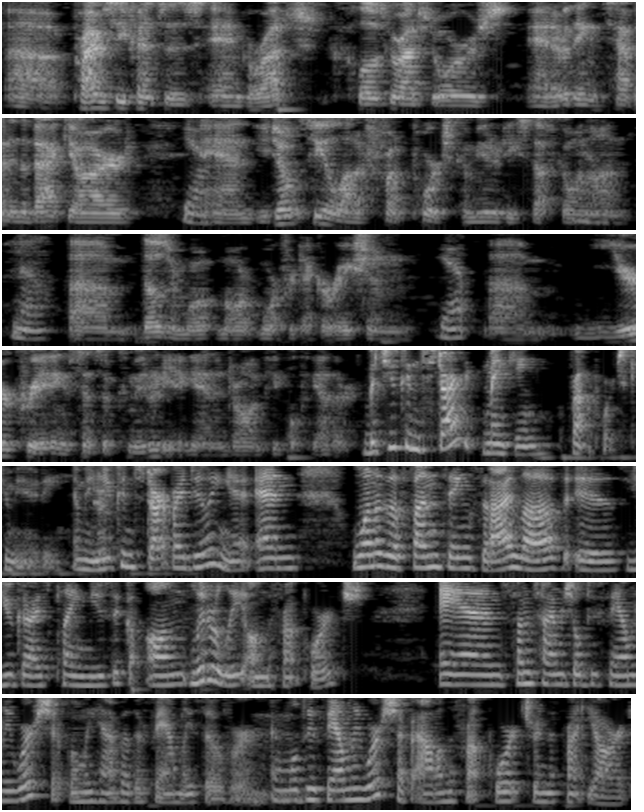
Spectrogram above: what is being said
uh, privacy fences and garage closed garage doors and everything that's happening in the backyard. Yeah. And you don't see a lot of front porch community stuff going No. on. No. Um, those are more more more for decoration. Yeah. Um, you're creating a sense of community again and drawing people together. But you can start making front porch community. I mean, Yeah. you can start by doing it. And one of the fun things that I love is you guys playing music on, literally on the front porch. And sometimes you'll do family worship when we have other families over and we'll do family worship out on the front porch or in the front yard.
